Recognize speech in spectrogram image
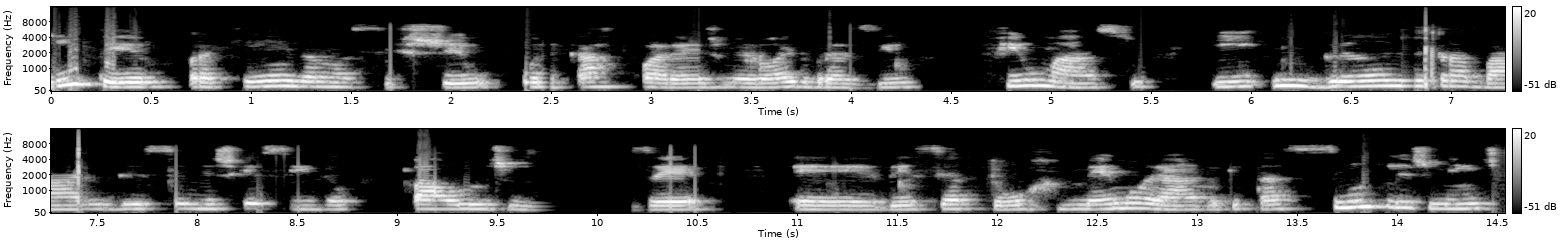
inteiro, para quem ainda não assistiu, Policarpo Quaresma, Herói do Brasil, filmaço, e um grande trabalho desse inesquecível Paulo José, é, desse ator memorável, que está simplesmente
